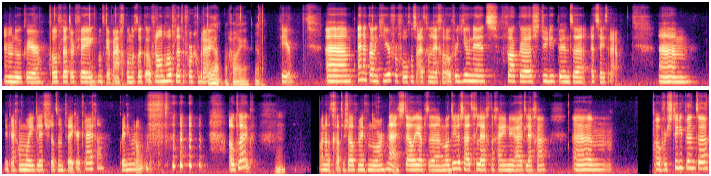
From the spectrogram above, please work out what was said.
En dan doe ik weer hoofdletter V, want ik heb aangekondigd dat ik overal een hoofdletter voor gebruik. Ja, dan ga je. Ja. 4. Ehm, en dan kan ik hier vervolgens uit gaan leggen over units, vakken, studiepunten, etc. Um, nu krijgen we een mooie glitch dat we hem twee keer krijgen. Ik weet niet waarom. Ook leuk. Hmm. Maar nou, het gaat er zelf mee vandoor. Nou, stel je hebt de modules uitgelegd, dan ga je nu uitleggen um, over studiepunten. Dan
